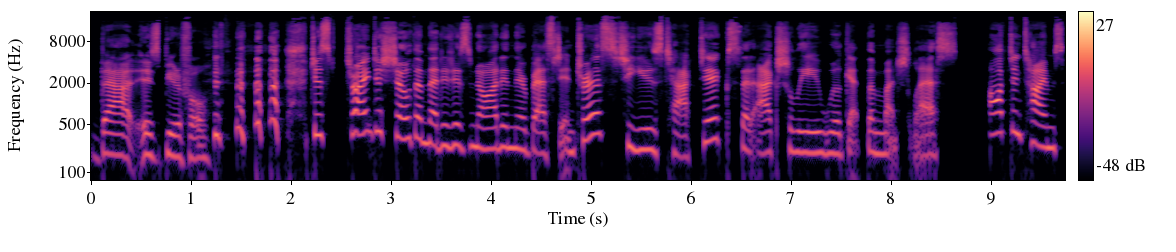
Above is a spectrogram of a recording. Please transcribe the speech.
That is beautiful. Just trying to show them that it is not in their best interest to use tactics that actually will get them much less. Oftentimes,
